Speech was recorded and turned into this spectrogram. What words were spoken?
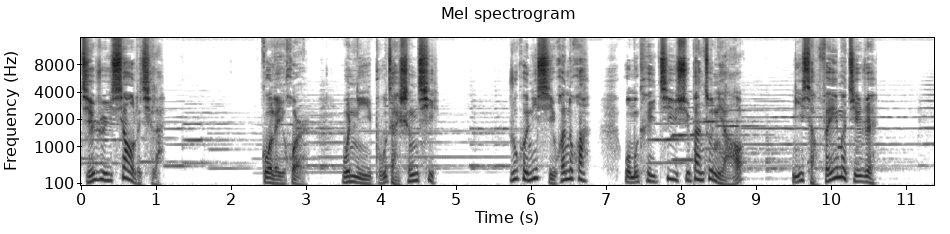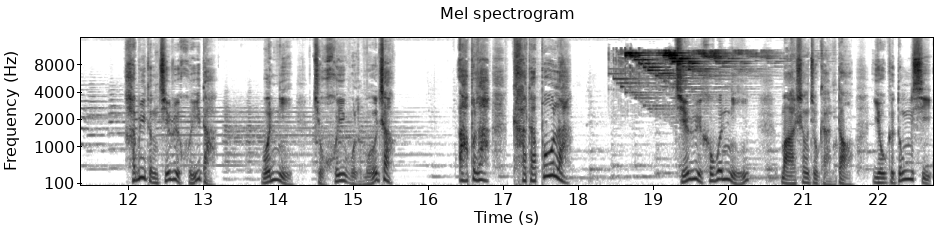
杰瑞笑了起来。过了一会儿，温妮不再生气。如果你喜欢的话，我们可以继续扮作鸟。你想飞吗，杰瑞？还没等杰瑞回答，温妮就挥舞了魔杖。阿布拉卡达布拉，杰瑞和温妮马上就感到有个东西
